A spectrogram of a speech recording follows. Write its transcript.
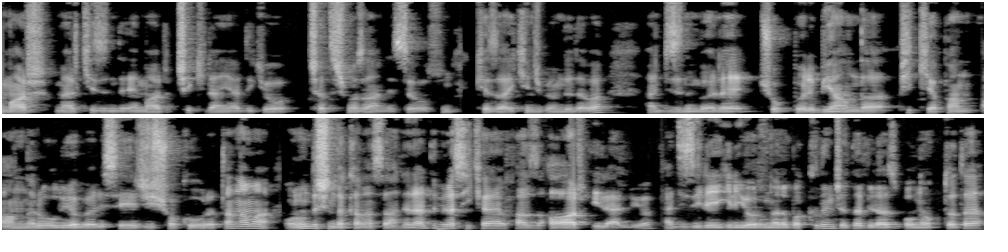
MR merkezinde MR çekilen yerdeki o çatışma sahnesi olsun. Keza ikinci bölümde de var. Yani dizinin böyle çok böyle bir anda pik yapan anları oluyor böyle seyirciyi şoku uğratan ama onun dışında kalan sahnelerde biraz hikaye fazla ağır ilerliyor. Yani diziyle ilgili yorumlara bakılınca da biraz o noktada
